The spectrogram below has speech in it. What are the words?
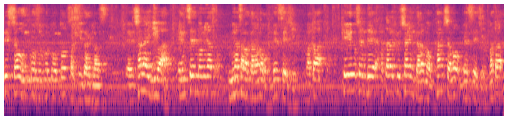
列車を運行することとさせていただきます。えー車内には沿線の皆皆様からのメッセージまた京葉線で働く社員からの感謝のメッセージまた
